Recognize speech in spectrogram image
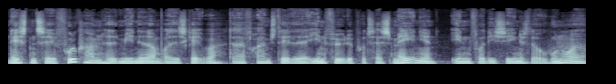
næsten til fuldkommenhed mindet om redskaber, der er fremstillet af indfødte på Tasmanien inden for de seneste århundreder.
